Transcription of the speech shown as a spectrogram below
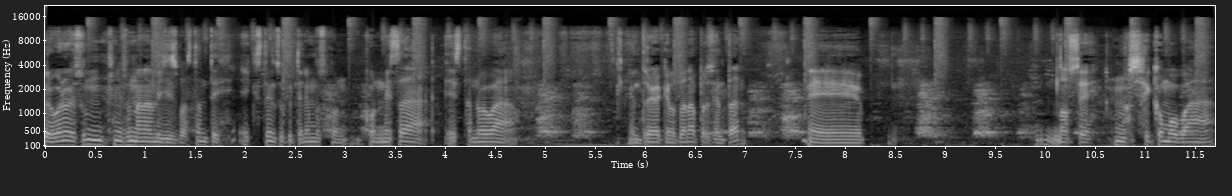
Pero bueno, es un, es un análisis bastante extenso que tenemos con, con esta, esta nueva entrega que nos van a presentar. Eh, no sé, no sé cómo va,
